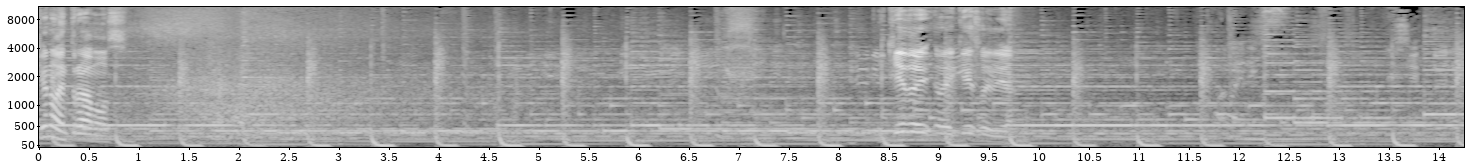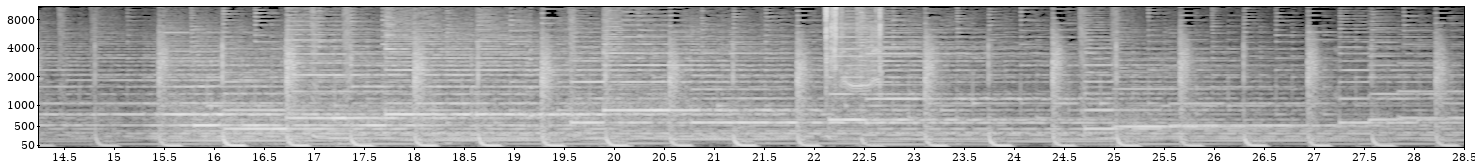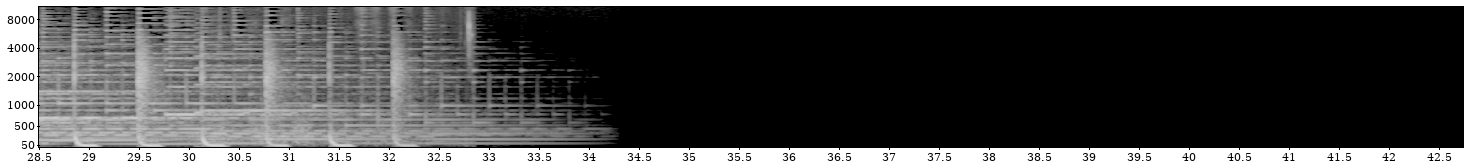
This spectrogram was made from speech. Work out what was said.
qué no entramos? ¿Y qué, doy, oye, qué es hoy día? ¿Qué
